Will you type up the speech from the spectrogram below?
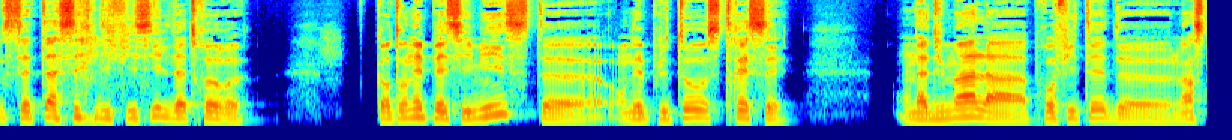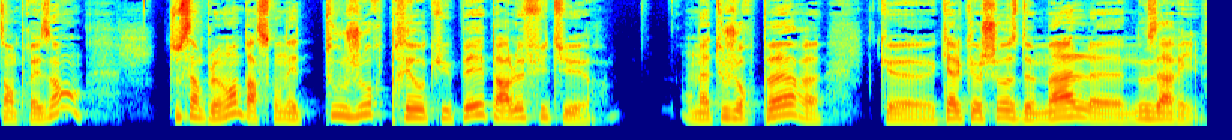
c'est assez difficile d'être heureux. Quand on est pessimiste, euh, on est plutôt stressé. On a du mal à profiter de l'instant présent, tout simplement parce qu'on est toujours préoccupé par le futur. On a toujours peur que quelque chose de mal euh, nous arrive.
